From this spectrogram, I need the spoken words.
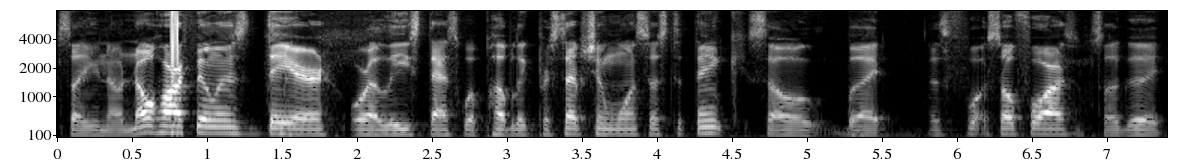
So you know, no hard feelings there, or at least that's what public perception wants us to think. So, but as for, so far, so good.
